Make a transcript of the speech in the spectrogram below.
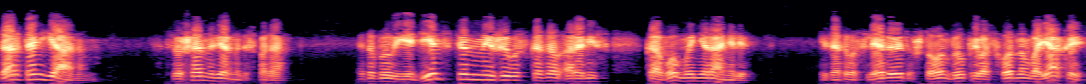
Д'Артаньяном». «Совершенно верно, господа. Это был единственный, — живо сказал Арамис, — кого мы не ранили». Из этого следует, что он был превосходным воякой.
